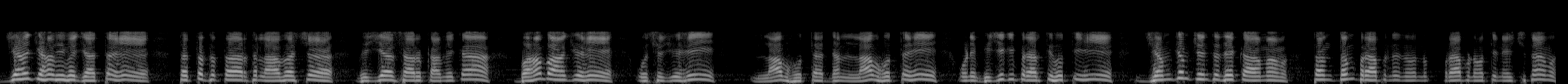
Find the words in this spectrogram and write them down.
जहाँ जहाँ भी वह जाता है तत्व तत्व अर्थ लाभश्च, विजया सारू कामिका, वहाँ वहाँ जो है, उसे जो है लाभ होता है, धन लाभ होते हैं, उन्हें विजय की प्राप्ति होती है। जम जम चिंतित काम तम तम प्राप्त प्राप्त होती निश्चितम।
